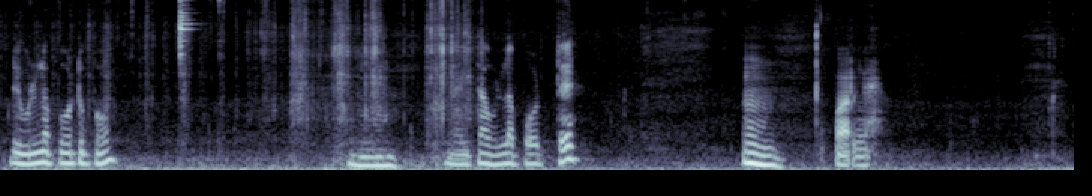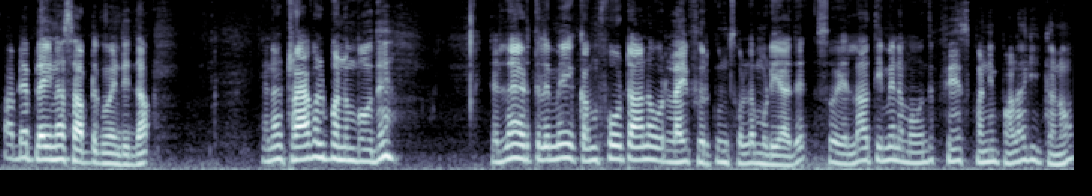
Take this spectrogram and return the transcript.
இப்படி உள்ளே போட்டுப்போம். லைட்டாக உள்ளே போட்டு. ம் பாருங்க. அப்படியே ப்ளைனாக சாப்பிட்டுக்க வேண்டியது தான் ஏன்னா ட்ராவல் பண்ணும்போது எல்லா இடத்துலையுமே கம்ஃபோர்ட்டான ஒரு லைஃப் இருக்குன்னு சொல்ல முடியாது. ஸோ எல்லாத்தையுமே நம்ம வந்து ஃபேஸ் பண்ணி பழகிக்கணும்.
